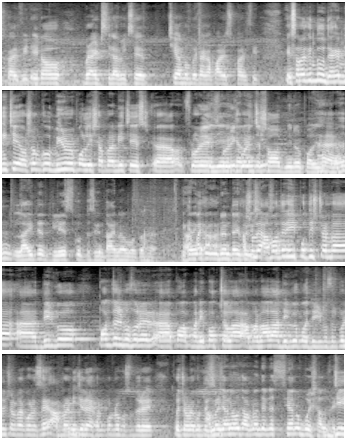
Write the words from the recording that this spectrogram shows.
স্কোয়ার ফিট এটাও ব্রাইট সিরামিক্সের ছিয়ানব্বই টাকা পার স্কোয়ার ফিট এছাড়া কিন্তু দেখেন নিচে অসংখ্য মিরর পলিশ আমরা নিচে ফ্লোরে সব মিরর পলিশ হ্যাঁ। লাইটের গ্লেজ করতেছে কিন্তু আয়নার মতো হ্যাঁ। আসলে আমাদের এই প্রতিষ্ঠানটা দীর্ঘ পঞ্চাশ বছরের মানে পথ চলা আমার বাবা দীর্ঘ পঁয়ত্রিশ বছর পরিচালনা করেছে। আমরা নিজেরা এখন পনেরো বছর ধরে পরিচালনা করতেছি। আমরা জানাব তো আপনাদের এটা ছিয়ানব্বই সাল জি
